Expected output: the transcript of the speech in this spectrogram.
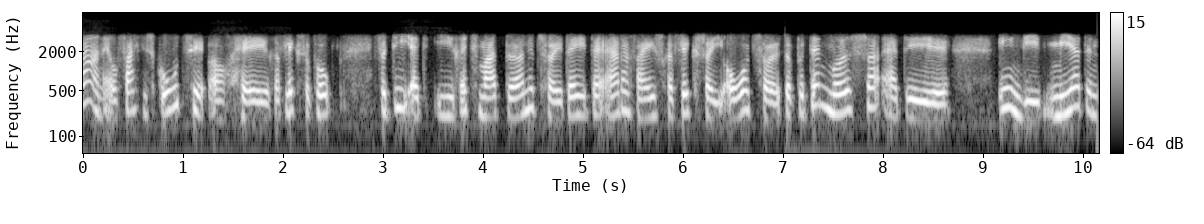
børn er jo faktisk gode til at have reflekser på, fordi at i rigtig meget børnetøj i dag, der er der faktisk reflekser i overtøj. Så på den måde, så er det egentlig mere den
